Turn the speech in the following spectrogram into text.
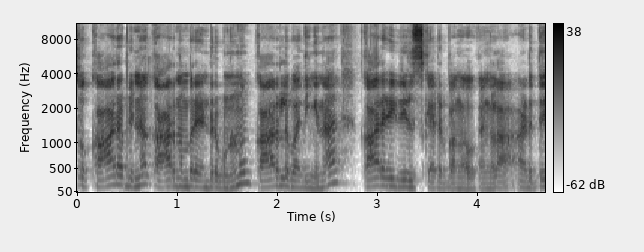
ஸோ கார் அப்படின்னா கார் நம்பர் என்ட்ரு பண்ணணும். காரில் பார்த்தீங்கன்னா கார் டீட்டெயில்ஸ் கேட்டிருப்பாங்க ஓகேங்களா? அடுத்து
